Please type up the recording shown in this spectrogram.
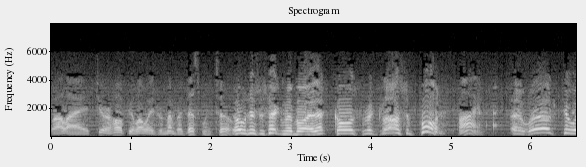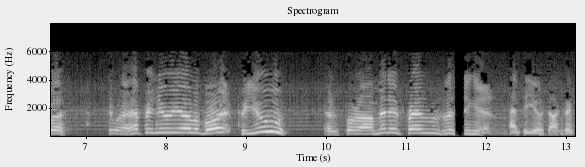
Well, I sure hope you'll always remember this one, too. Oh, just a second, my boy. That calls for a glass of port. Fine. Uh, well, to a, to a happy New Year, my boy, for you and for our many friends listening in. And to you, Doctor.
